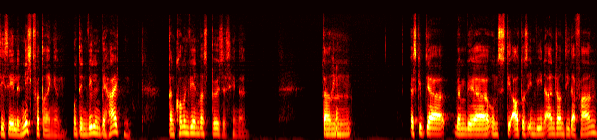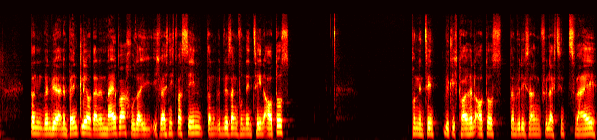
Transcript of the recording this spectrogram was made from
die Seele nicht verdrängen und den Willen behalten, dann kommen wir in was Böses hinein. Dann, okay. es gibt ja, wenn wir uns die Autos in Wien anschauen, die da fahren, dann, wenn wir einen Bentley oder einen Maybach oder ich, ich weiß nicht was sehen, dann würden wir sagen, von den zehn Autos, von den zehn wirklich teuren Autos, dann würde ich sagen, vielleicht sind zwei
